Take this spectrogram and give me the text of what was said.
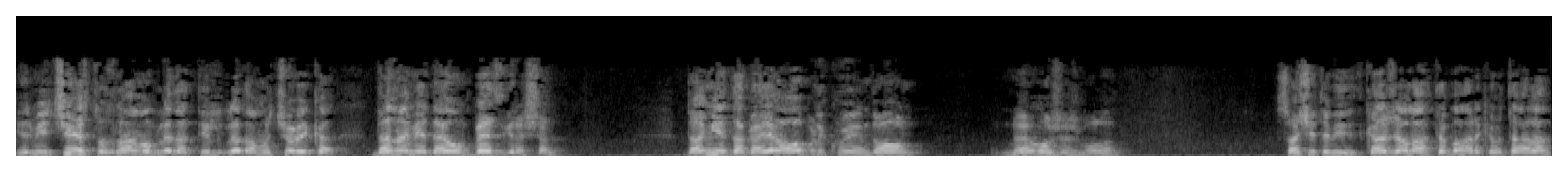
Jer mi često znamo gledati ili gledamo čovjeka da nam je da je on bezgrešan. Da mi je da ga ja oblikujem da on ne možeš bolan. Sad ćete vidjeti. Kaže Allah te barake od ta'ala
